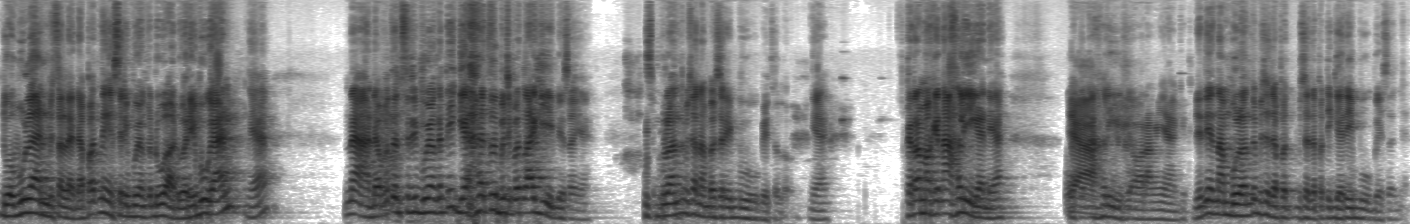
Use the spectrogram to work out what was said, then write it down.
dua bulan misalnya dapat nih seribu yang kedua, dua ribu kan, ya. Nah, dapetin seribu yang ketiga itu lebih cepat lagi biasanya. Sebulan tuh bisa nambah seribu gitu loh, ya. Karena makin ahli kan ya ya. ahli sih orangnya gitu. Jadi enam bulan tuh bisa dapat bisa dapat tiga ribu biasanya.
